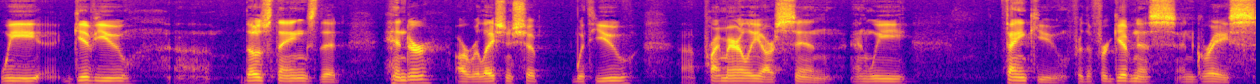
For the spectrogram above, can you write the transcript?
We give you uh, those things that hinder our relationship with you, uh, primarily our sin, and we thank you for the forgiveness and grace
